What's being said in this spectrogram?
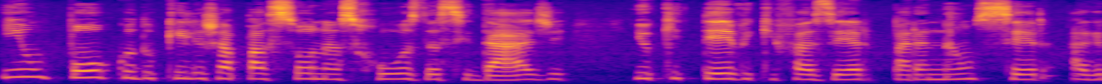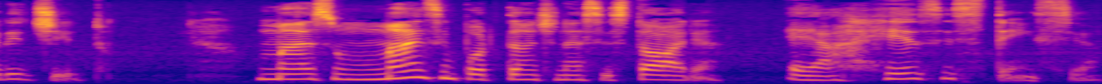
e um pouco do que ele já passou nas ruas da cidade e o que teve que fazer para não ser agredido. Mas o mais importante nessa história é a resistência.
